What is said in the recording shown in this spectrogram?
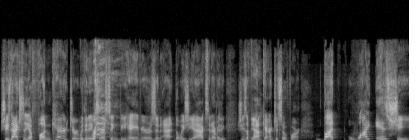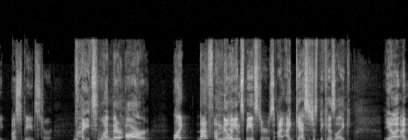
she's actually a fun character with an interesting behaviors and at, the way she acts and everything. She's a fun Yeah. character so far. But why is she a speedster right. when there are like that's the a thing that- million speedsters. I, I guess it's just because like, you know, I, I'm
